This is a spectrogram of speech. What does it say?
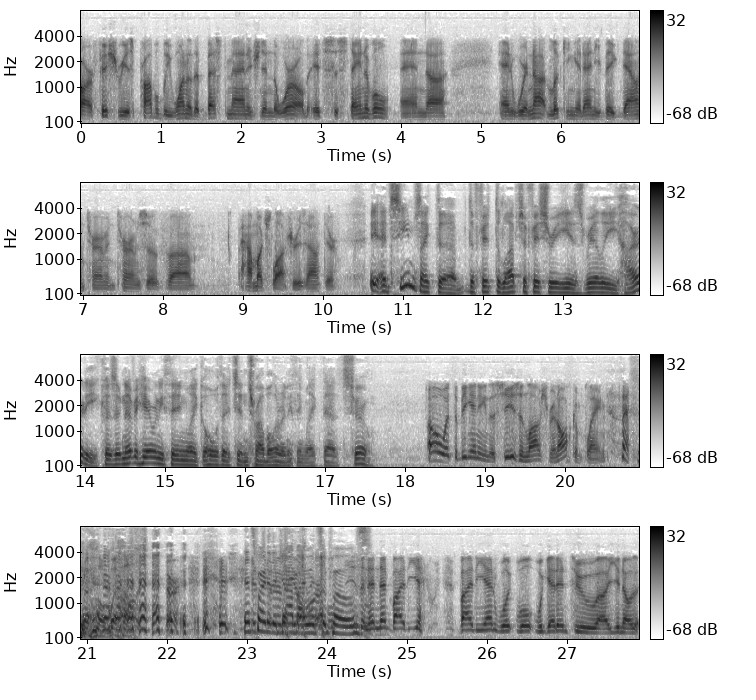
our fishery is probably one of the best managed in the world. It's sustainable, and uh, and we're not looking at any big downturn in terms of um, how much lobster is out there. It, seems like the the, the lobster fishery is really hardy because I never hear anything like, oh, that's in trouble or anything like that. It's true. Oh, at the beginning of the season, lobstermen all complain. Oh, well, That's part of the job, gonna be a I would suppose. season, and then by the end, by the end, we'll we'll, we'll get into uh, you know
